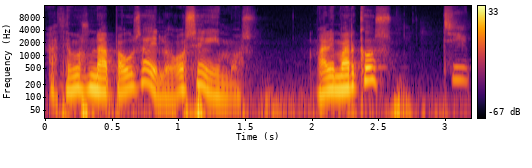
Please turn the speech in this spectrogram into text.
hacemos una pausa y luego seguimos. ¿Vale, Marcos? Sí.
